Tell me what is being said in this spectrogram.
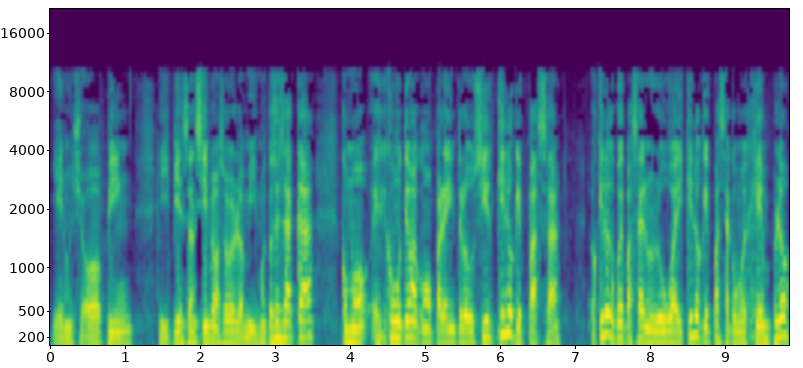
y en un shopping? Y piensan siempre más sobre lo mismo. Entonces acá, como es como un tema como para introducir qué es lo que pasa qué es lo que puede pasar en Uruguay, qué es lo que pasa como ejemplo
